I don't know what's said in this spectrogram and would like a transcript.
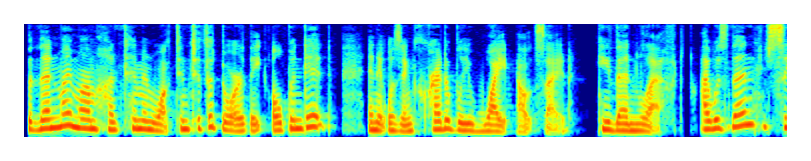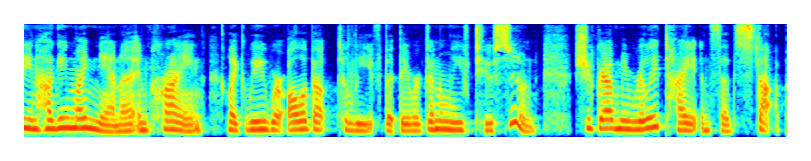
But then my mom hugged him and walked him to the door. They opened it, and it was incredibly white outside. He then left. I was then seen hugging my Nana and crying like we were all about to leave, but they were going to leave too soon. She grabbed me really tight and said, Stop,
